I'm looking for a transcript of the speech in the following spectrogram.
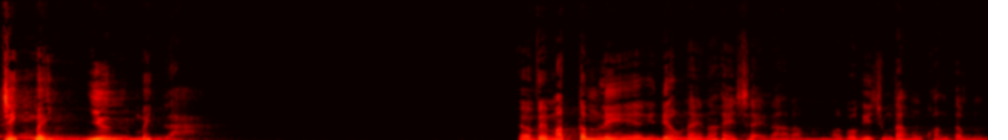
chính mình như mình là. Về mặt tâm lý, cái điều này nó hay xảy ra lắm. Mà có khi chúng ta không quan tâm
